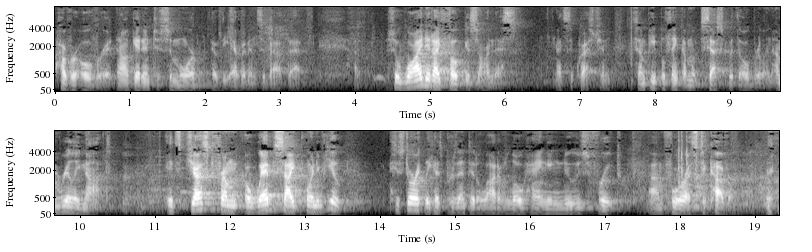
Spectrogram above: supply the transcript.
hover over it. And I'll get into some more of the evidence about that. So, why did I focus on this? That's the question. Some people think I'm obsessed with Oberlin. I'm really not. It's just from a website point of view, historically has presented a lot of low hanging news fruit um, for us to cover.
